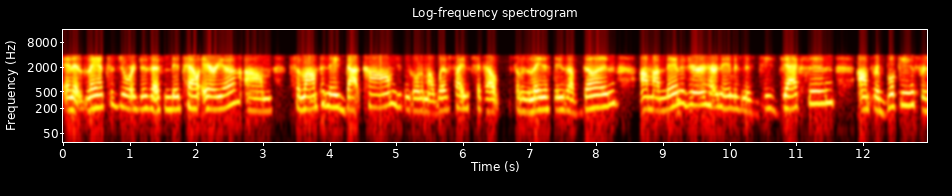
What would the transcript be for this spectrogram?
in Atlanta, Georgia. That's Midtown area. Um, SalonPennae.com. You can go to my website and check out some of the latest things I've done. Um, my manager, her name is Miss G Jackson. Um, for bookings, for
